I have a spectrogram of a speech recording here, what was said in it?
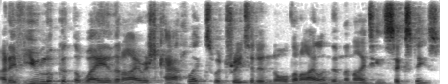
And if you look at the way that Irish Catholics were treated in Northern Ireland in the 1960s,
